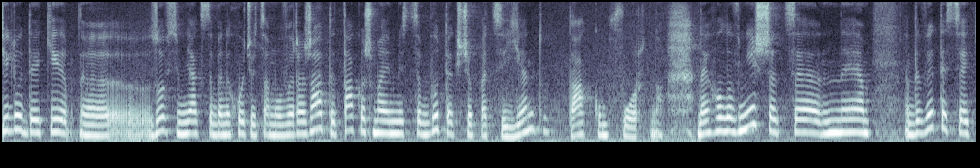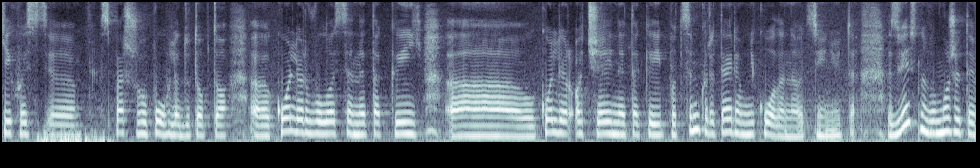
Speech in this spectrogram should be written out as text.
Ті люди, які е, зовсім ніяк себе не хочуть самовиражати, також має місце бути, якщо пацієнту так комфортно. Найголовніше це не дивитися якихось е, з першого погляду, тобто е, колір волосся не такий, колір очей не такий. По цим критеріям ніколи не оцінюйте. Звісно, ви можете,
